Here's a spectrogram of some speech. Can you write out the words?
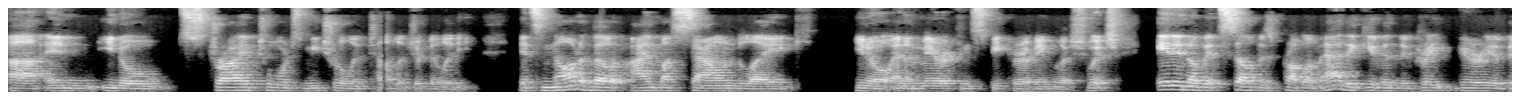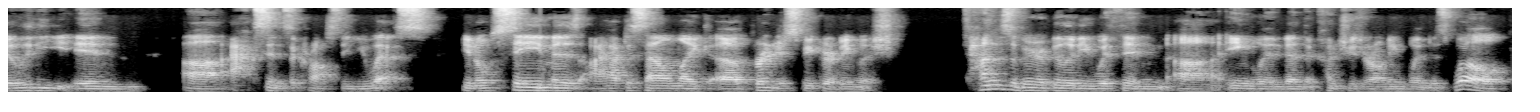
uh, and you know strive towards mutual intelligibility. It's not about I must sound like you know an American speaker of English, which in and of itself is problematic given the great variability in uh, accents across the U.S. You know, same as I have to sound like a British speaker of English tons of variability within uh, England and the countries around England as well.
